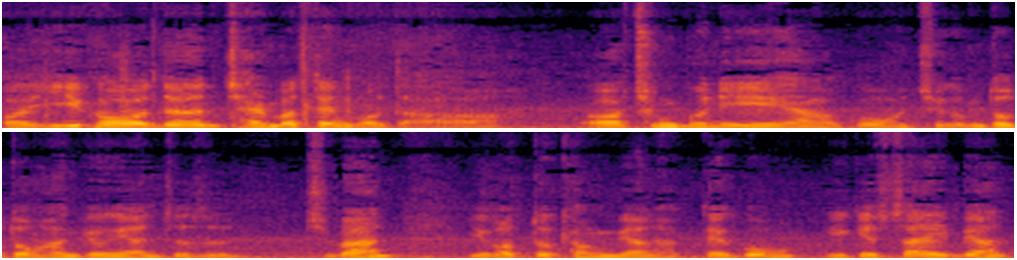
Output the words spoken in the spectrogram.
어, 이거는 잘못된 거다. 어, 충분히 이해하고 지금 노동 환경에 앉아서 지만 이것도 경미한 학대고 이게 쌓이면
